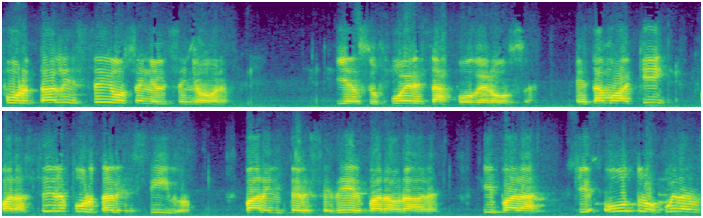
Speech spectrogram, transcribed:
Fortaleceos en el Señor y en su fuerza poderosa. Estamos aquí para ser fortalecidos, para interceder, para orar y para que otros puedan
